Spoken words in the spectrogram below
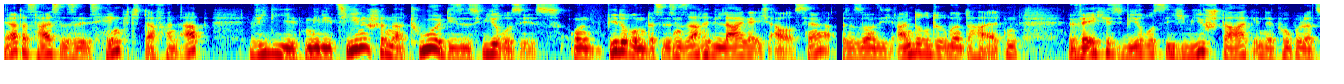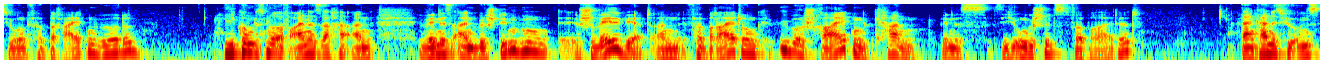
Ja, das heißt, es, es, hängt davon ab, wie die medizinische Natur dieses Virus ist. Und wiederum, das ist eine Sache, die lagere ich aus. Ja? Also sollen sich andere darüber unterhalten, welches Virus sich wie stark in der Population verbreiten würde. Hier kommt es nur auf eine Sache an. Wenn es einen bestimmten Schwellwert an Verbreitung überschreiten kann, wenn es sich ungeschützt verbreitet, dann kann es für uns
